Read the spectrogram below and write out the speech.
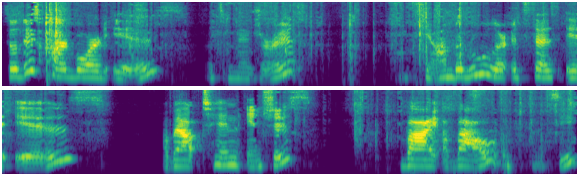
So this cardboard is, let's measure it. See, on the ruler, it says it is about 10 inches by about, let's see,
